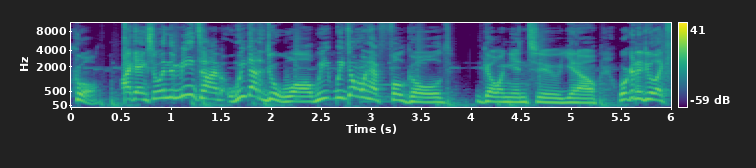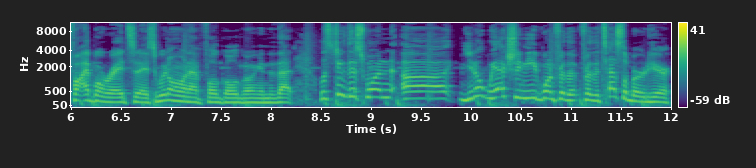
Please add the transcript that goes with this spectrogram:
Cool. All right, gang. So in the meantime, we got to do a wall. We we don't want to have full gold going into, you know, we're gonna do like five more raids today, so we don't want to have full gold going into that. Let's do this one. Uh, you know, we actually need one for the for the Tesla bird here,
